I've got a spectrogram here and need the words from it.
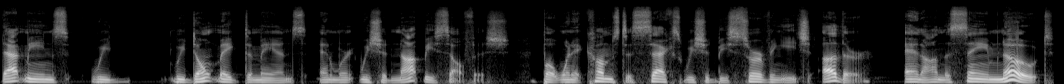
That means we we don't make demands and we're, we should not be selfish. But when it comes to sex, we should be serving each other. And on the same note,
